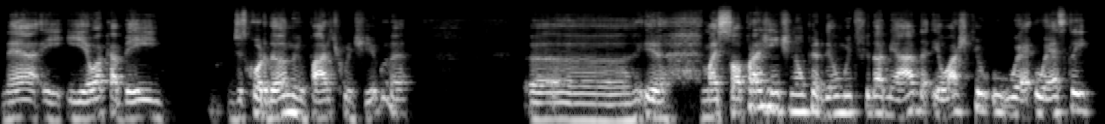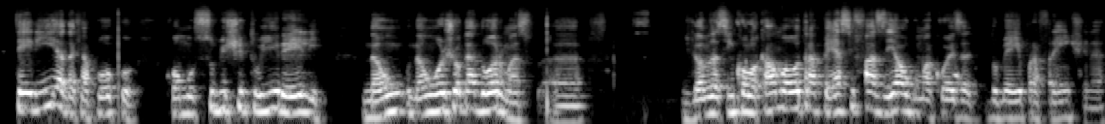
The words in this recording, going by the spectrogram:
né? E, e, eu acabei discordando em parte contigo, né? Uh, mas só para a gente não perder muito fio da meada, eu acho que o Wesley teria daqui a pouco como substituir ele, não, não o jogador, mas uh, digamos assim, colocar uma outra peça e fazer alguma coisa do meio para frente, né?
